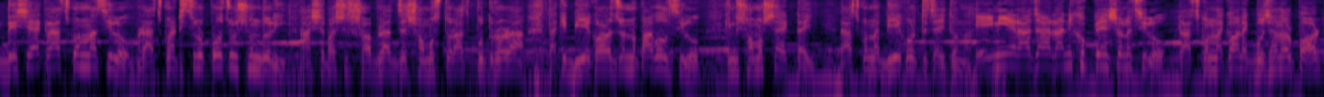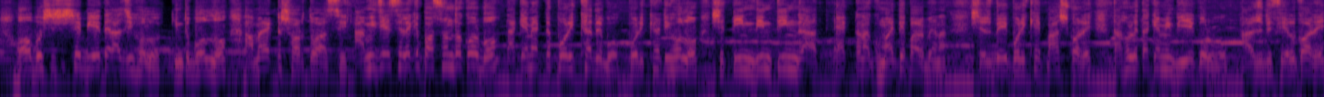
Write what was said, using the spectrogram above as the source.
এক দেশে এক রাজকন্যা ছিল। রাজকন্যাটি ছিল প্রচুর সুন্দরী। আশেপাশের সব রাজ্যের সমস্ত রাজপুত্ররা তাকে বিয়ে করার জন্য পাগল ছিল। কিন্তু সমস্যা একটাই, রাজকন্যা বিয়ে করতে চাইতো না। এই নিয়ে রাজা আর রানী খুব টেনশনে ছিল। রাজকন্যাকে অনেক বোঝানোর পর অবশেষে সে বিয়েতে রাজি হলো। কিন্তু বলল, আমার একটা শর্ত আছে। আমি যে ছেলেকে পছন্দ করব, তাকে আমি একটা পরীক্ষা দেব। পরীক্ষাটি হলো, সে তিন দিন তিন রাত একটানা ঘুমাইতে পারবে না। সে যদি এই পরীক্ষায় পাশ করে, তাহলে তাকে আমি বিয়ে করব। আর যদি ফেল করে,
